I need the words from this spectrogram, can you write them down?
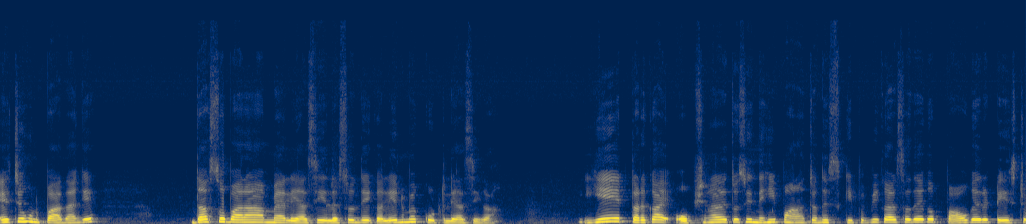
ਇਹ 'ਚ ਹੁਣ ਪਾ ਦਾਂਗੇ। 10 ਤੋਂ 12 ਮੈਂ ਲਿਆ ਸੀ ਲਸਣ ਦੇ ਕਲੇ ਨੂੰ ਮੈਂ ਕੁੱਟ ਲਿਆ ਸੀਗਾ। ਇਹ ਤੜਕਾ ਆਪਸ਼ਨਲ ਹੈ, ਤੁਸੀਂ ਨਹੀਂ ਪਾਣਾ ਚਾਹੁੰਦੇ ਸਕਿਪ ਵੀ ਕਰ ਸਕਦੇ ਹੋ। ਅਗਰ ਪਾਓਗੇ ਤਾਂ ਟੇਸਟ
